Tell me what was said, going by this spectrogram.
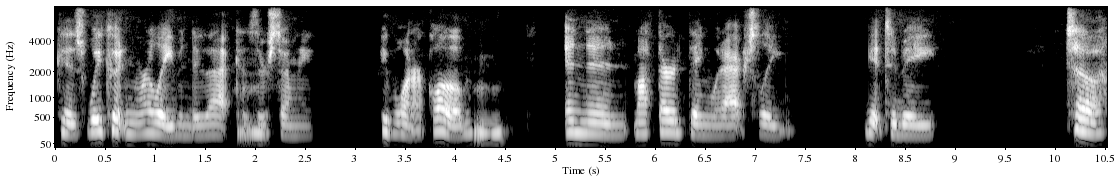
because we couldn't really even do that because Mhm. there's so many people in our club. hmm And then my third thing would actually get to be to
